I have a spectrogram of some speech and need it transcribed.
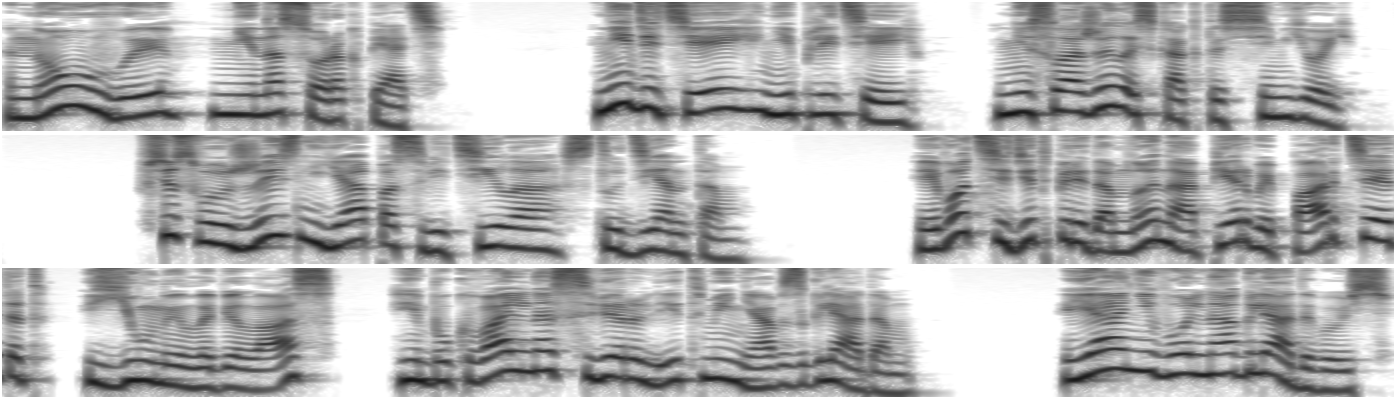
но, увы, не на 45. Ни детей, ни плетей. Не сложилось как-то с семьей. Всю свою жизнь я посвятила студентам. И вот сидит передо мной на первой партии этот юный ловелас и буквально сверлит меня взглядом. Я невольно оглядываюсь.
